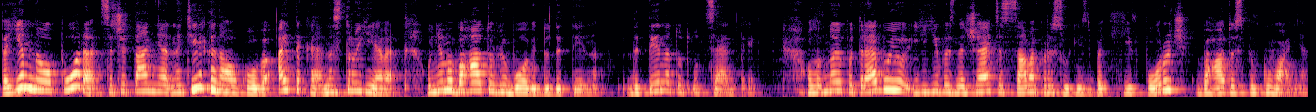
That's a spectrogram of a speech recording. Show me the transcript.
Таємна опора це читання не тільки наукове, а й таке настроєве. У ньому багато любові до дитини. Дитина тут у центрі. Головною потребою її визначається саме присутність батьків поруч, багато спілкування.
